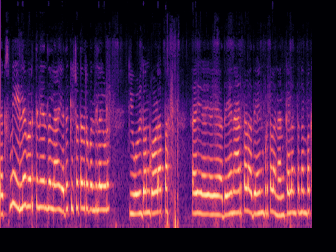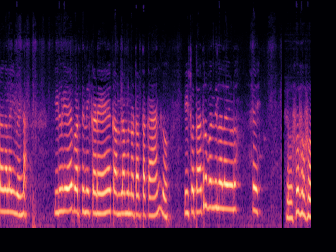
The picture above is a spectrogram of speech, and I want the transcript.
ಲಕ್ಷ್ಮಿ ಇಲ್ಲೇ ಬರ್ತೀನಿ ಅಂದ್ಲಲ್ಲ ಎದಕ್ಕೆ ಇಷ್ಟೊತ್ತಾದ್ರೂ ಬಂದಿಲ್ಲ ಇವಳು? ಇವಳ್ದೊಂದು ಗೋಳಪ್ಪ. ಅಯ್ಯ ಅಯ್ಯ ಅದೇನು ಆಡ್ತಾಳ, ಅದೇನು ಬಿಡ್ತಾಳ ನನ್ನ ಕೈಲಂತ ನಂಬಕ್ಕಾಗಲ್ಲ ಇವೆಣ್ಣ ಇಲ್ಲಿಗೆ ಬರ್ತೀನಿ ಕಣೆ ಕಮಲಮ್ಮ ನೋಟರ್ತಕ್ಕ ಅಂದ್ಲು ಇಷ್ಟೊತ್ತಾದ್ರೂ ಬಂದಿಲ್ಲಲ್ಲ ಇವಳು? ಹೇ. ಓಹೋ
